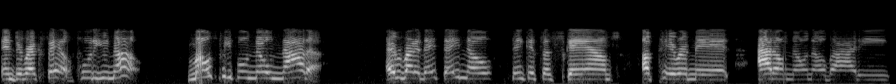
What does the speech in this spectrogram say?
in direct sales? Who do you know? Most people know nada. Everybody they they know think it's a scam, a pyramid. I don't know nobody.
